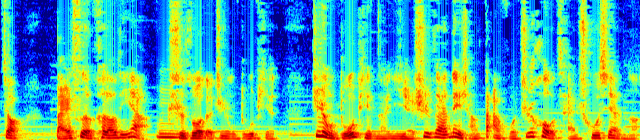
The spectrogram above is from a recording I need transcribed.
叫白色克劳迪亚嗯制作的这种毒品。这种毒品呢，也是在那场大火之后才出现的。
